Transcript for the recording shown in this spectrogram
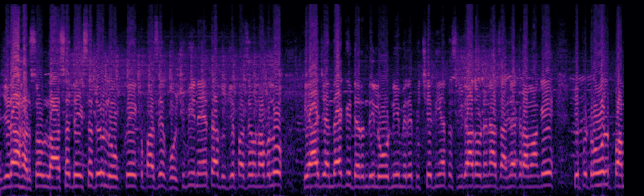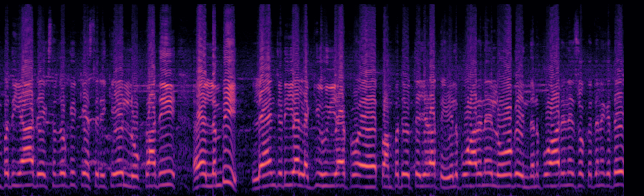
ਜਿਹੜਾ ਹਰਸੋ ਉਲਾਸ ਦੇਖ ਸਕਦੇ ਹੋ, ਲੋਕ ਇੱਕ ਪਾਸੇ ਖੁਸ਼ ਵੀ ਨੇ ਤਾਂ ਦੂਜੇ ਪਾਸੇ ਉਹਨਾਂ ਵੱਲੋਂ ਕਿਹਾ ਜਾਂਦਾ ਹੈ ਕਿ ਡਰਨ ਦੀ ਲੋੜ ਨਹੀਂ, ਮੇਰੇ ਪਿੱਛੇ ਦੀਆਂ ਤਸਵੀਰਾਂ ਤੁਹਾਡੇ ਨਾਲ ਸਾਂਝਾ ਕਰਾਵਾਂਗੇ ਕਿ ਪੈਟਰੋਲ ਪੰਪ ਦੀਆਂ ਦੇਖ ਸਕਦੇ ਹੋ ਕਿ ਕਿਸ ਤਰੀਕੇ ਲੋਕਾਂ ਦੀ ਲੰਬੀ ਲਾਈਨ ਜਿਹੜੀ ਹੈ ਲੱਗੀ ਹੋਈ ਹੈ ਪੰਪ ਦੇ ਉੱਤੇ ਜਿਹੜਾ ਤੇਲ ਪਵਾ ਰਹੇ ਨੇ, ਲੋਕ ਇੰਧਨ ਪਵਾ ਰਹੇ ਨੇ, ਸੋ ਕਿਤੇ ਨਾ ਕਿਤੇ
